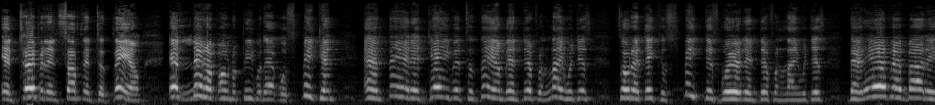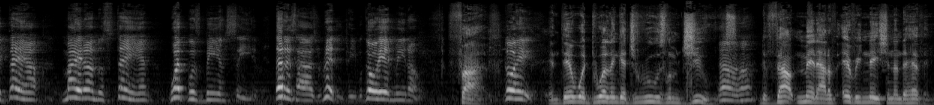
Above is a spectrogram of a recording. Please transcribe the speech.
interpreting something to them. It lit up on the people that was speaking, and then it gave it to them in different languages so that they could speak this word in different languages that everybody there might understand what was being said. That is how it's written, people. Go ahead and read on. 5. Go ahead. And there were dwelling at Jerusalem Jews, Uh-huh. devout men out of every nation under heaven.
